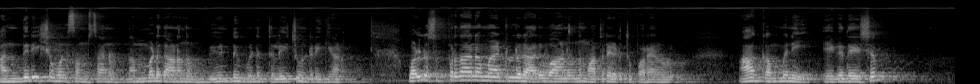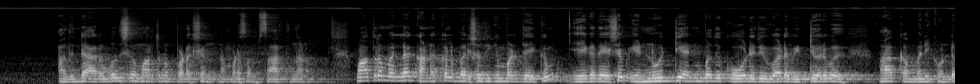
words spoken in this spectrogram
അന്തരീക്ഷമുള്ള സംസ്ഥാനം. നമ്മുടേതാണെന്നും വീണ്ടും വീണ്ടും തെളിയിച്ചുകൊണ്ടിരിക്കുകയാണ്. വളരെ സുപ്രധാനമായിട്ടുള്ളൊരു അറിവാണെന്ന് മാത്രമേ എടുത്തു പറയാനുള്ളൂ. ആ കമ്പനി ഏകദേശം അതിന്റെ അറുപത് ശതമാനത്തോളം പ്രൊഡക്ഷൻ നമ്മുടെ സംസ്ഥാനത്തു നിന്നാണ്. മാത്രമല്ല കണക്കുകൾ പരിശോധിക്കുമ്പോഴത്തേക്കും ഏകദേശം എണ്ണൂറ്റി അൻപത് കോടി രൂപയുടെ വിറ്റുവരവ് ആ കമ്പനിക്കുണ്ട്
